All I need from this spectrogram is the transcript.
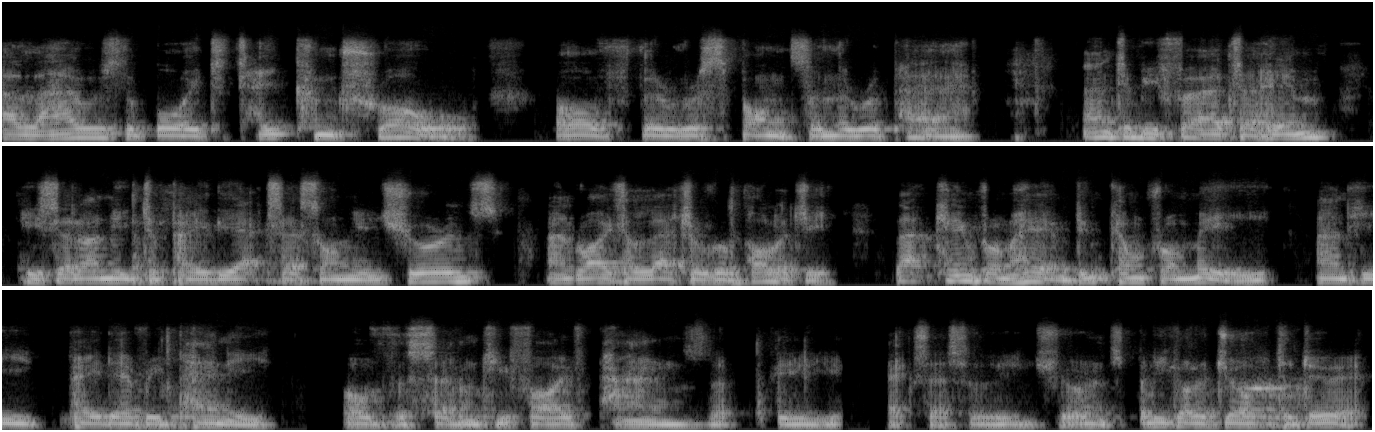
allows the boy to take control of the response and the repair. And to be fair to him, he said, I need to pay the excess on the insurance and write a letter of apology. That came from him, didn't come from me. And he paid every penny of the £75 that the excess of the insurance, but he got a job to do it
